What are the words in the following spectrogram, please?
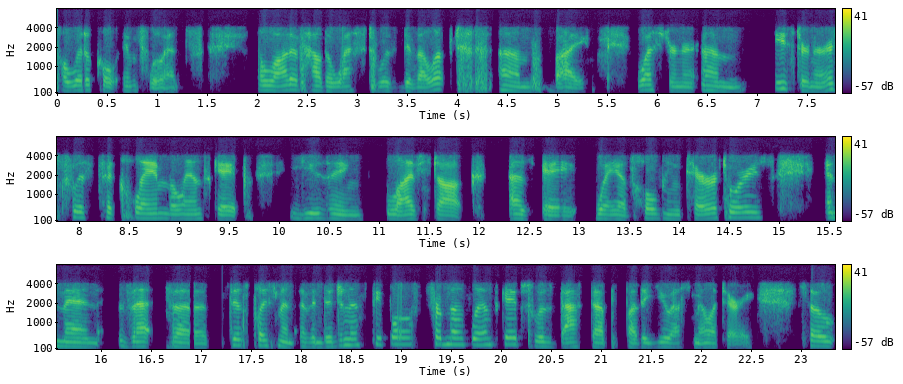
political influence. A lot of how the west was developed um, by westerner um, easterners was to claim the landscape using livestock as a way of holding territories and then that the displacement of indigenous people from those landscapes was backed up by the US military. So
